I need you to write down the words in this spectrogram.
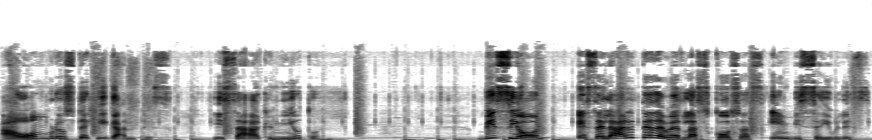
a hombros de gigantes. Isaac Newton. Visión es el arte de ver las cosas invisibles.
